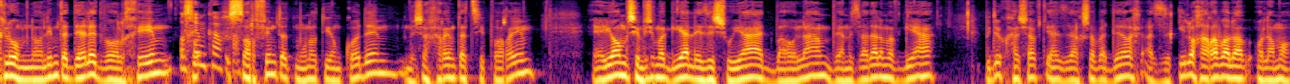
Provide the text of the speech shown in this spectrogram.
כלום, נועלים את הדלת והולכים. הולכים ככה. שורפים את התמונות יום קודם, משחררים את הציפורים. יום שמישהו מגיע לאיזשהו יעד בעולם, והמזוודה לא מפגיעה, בדיוק חשבתי על זה עכשיו בדרך, אז זה כאילו חרב על עולמו.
